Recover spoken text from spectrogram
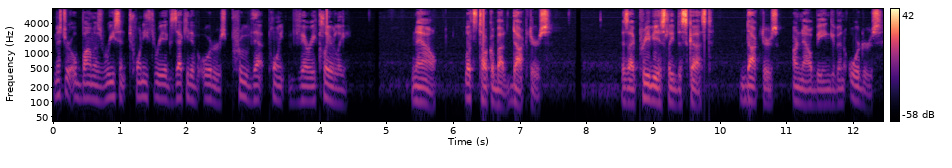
Mr. Obama's recent 23 executive orders prove that point very clearly. Now, let's talk about doctors. As I previously discussed, doctors are now being given orders.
